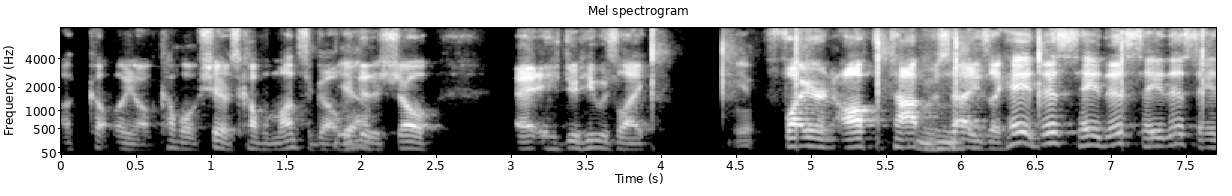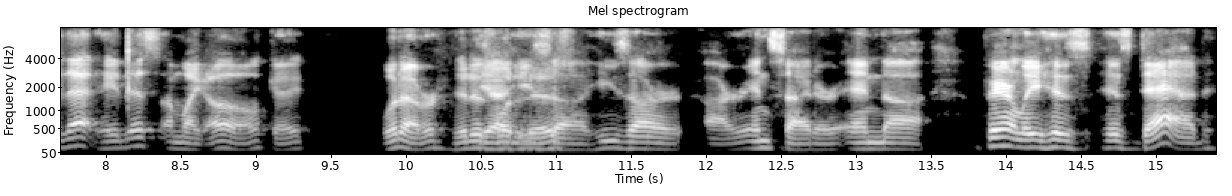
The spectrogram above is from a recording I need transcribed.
a couple, you know, a couple of shares a couple months ago. Yeah. We did a show. Uh, he- dude, he was like Yep. firing off the top of his Mhm. head. He's like, "Hey, this, hey, this, hey, this, hey, that, hey, this." I'm like, "Oh, okay, whatever. It is yeah, what it he's is." Uh, he's our our insider, and uh, apparently his his dad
